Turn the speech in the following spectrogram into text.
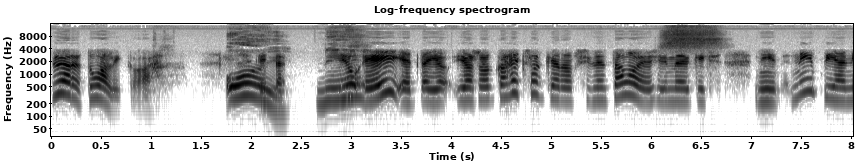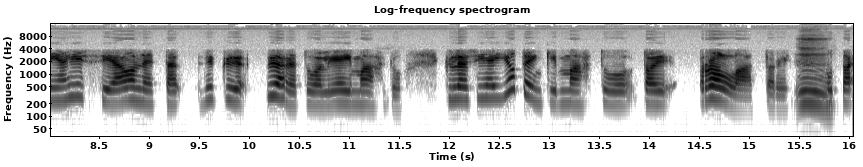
pyörätuolikaan. Oi, että, niin. Jo, ei, että jo, jos on kahdeksankerroksinen talo esimerkiksi, niin niin pieniä hissiä on, että nyky pyörätuoli ei mahdu. Kyllä siihen jotenkin mahtuu toi rollaattori, mm. mutta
